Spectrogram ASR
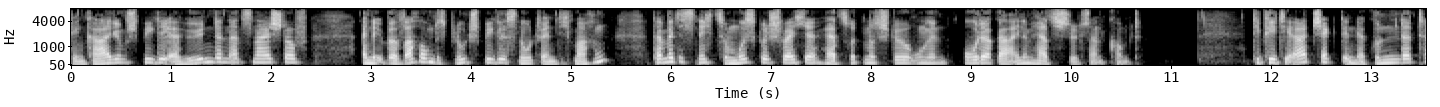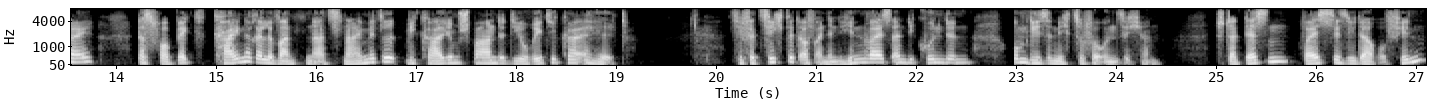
den Kaliumspiegel erhöhenden Arzneistoff eine Überwachung des Blutspiegels notwendig machen, damit es nicht zu Muskelschwäche, Herzrhythmusstörungen oder gar einem Herzstillstand kommt. Die PTA checkt in der Kundendatei, dass Frau Beck keine relevanten Arzneimittel wie kaliumsparende Diuretika erhält. Sie verzichtet auf einen Hinweis an die Kundin, um diese nicht zu verunsichern. Stattdessen weist sie sie darauf hin,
